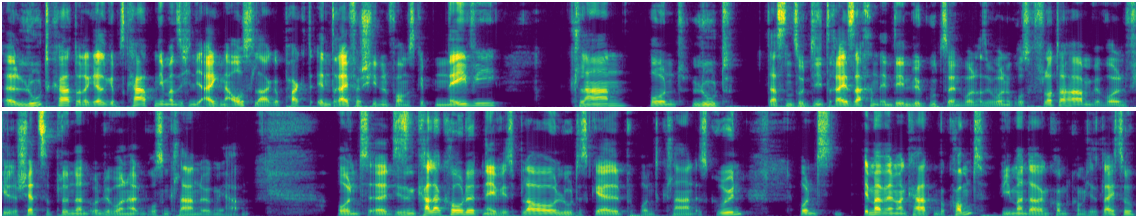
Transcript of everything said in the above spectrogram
äh, Loot-Karten oder generell gibt es Karten, die man sich in die eigene Auslage packt, in drei verschiedenen Formen. Es gibt Navy, Clan und Loot. Das sind so die drei Sachen, in denen wir gut sein wollen. Also wir wollen eine große Flotte haben, wir wollen viele Schätze plündern und wir wollen halt einen großen Clan irgendwie haben. Und äh, die sind color-coded. Navy ist blau, Loot ist gelb und Clan ist grün. Und immer wenn man Karten bekommt, wie man daran kommt, komme ich jetzt gleich zu,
